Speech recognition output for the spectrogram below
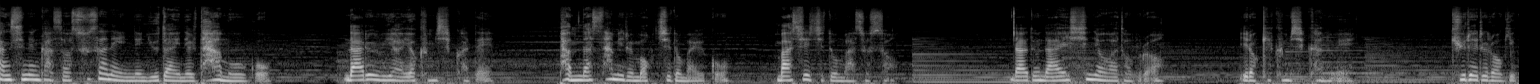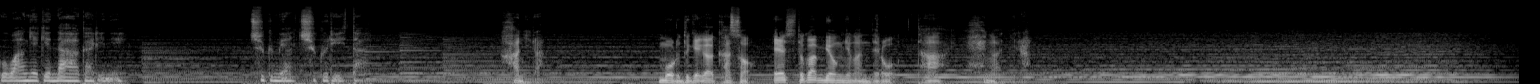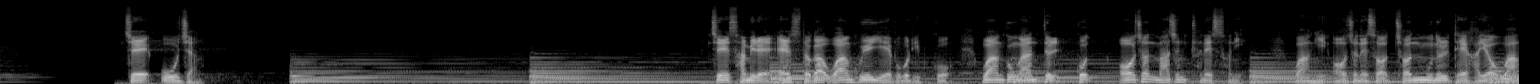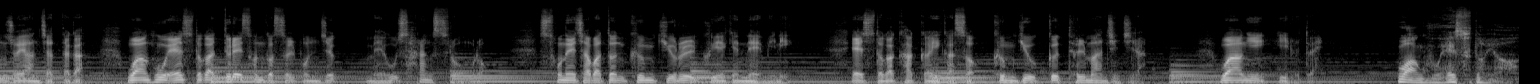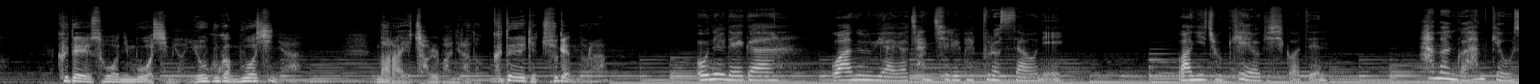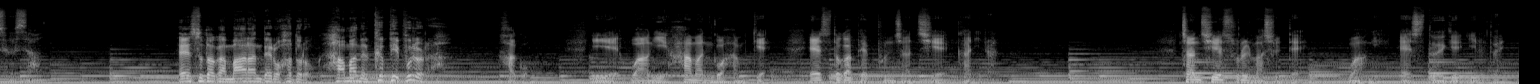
당신은 가서 수산에 있는 유다인을 다 모으고 나를 위하여 금식하되 밤낮 삼일을 먹지도 말고 마시지도 마소서. 나도 나의 시녀와 더불어 이렇게 금식한 후에 규례를 어기고 왕에게 나아가리니 죽으면 죽으리이다. 하니라 모르드게가 가서 에스더가 명령한 대로 다 행하니라 제 5장. 제 3일에 에스더가 왕후의 예복을 입고 왕궁 안뜰 곧 어전 맞은편에 서니 왕이 어전에서 전문을 대하여 왕좌에 앉았다가 왕후 에스더가 뜰에 선 것을 본즉 매우 사랑스러우므로 손에 잡았던 금규를 그에게 내미니 에스더가 가까이 가서 금규 끝을 만진지라 왕이 이르되 왕후 에스더여, 그대의 소원이 무엇이며 요구가 무엇이냐? 나라의 절반이라도 그대에게 주겠노라. 오늘 내가 왕을 위하여 잔치를 베풀어 싸우니 왕이 좋게 여기시거든 하만과 함께 오소서. 에스더가 말한 대로 하도록 하만을 급히 부르라. 하고 이에 왕이 하만과 함께 에스더가 베푼 잔치에 가니라 잔치의 술을 마실 때 왕이 에스더에게 이르되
